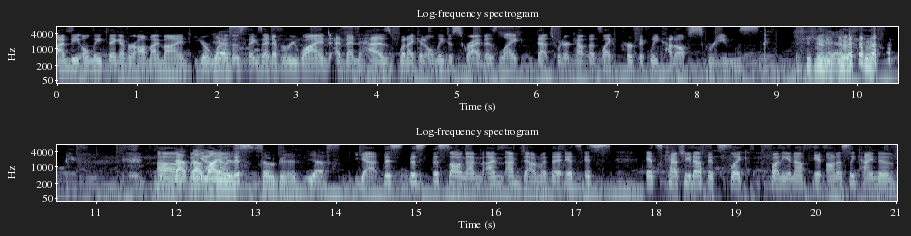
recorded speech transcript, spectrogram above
i'm the only thing ever on my mind you're one of those things i never rewind and then has what i can only describe as like that twitter account that's like perfectly cut off screams Yeah. Uh, that that yeah, line no, is this- so good. Yes. Yeah this oh. this this song i'm i'm i'm down with it. It's it's it's catchy enough it's like funny enough. It honestly kind of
